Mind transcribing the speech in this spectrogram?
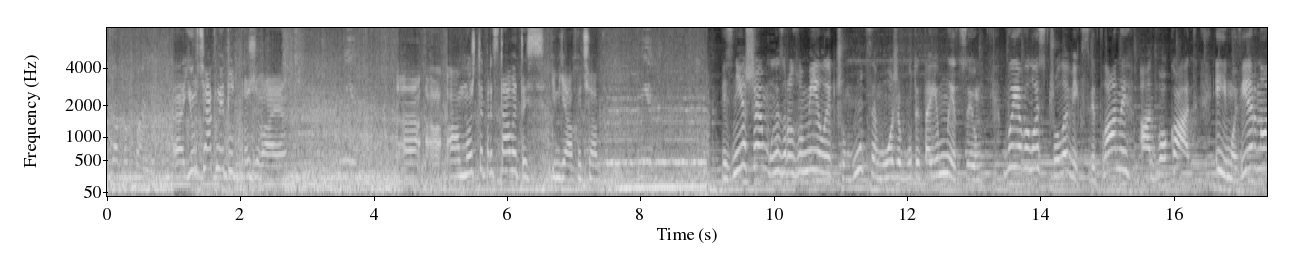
туда попали. Е, Юрчак не тут проживає. Нет, Е, А, а можете представитись ім'я хоча б? нет. Пізніше ми зрозуміли, чому це може бути таємницею. Виявилось, чоловік Світлани адвокат, і ймовірно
